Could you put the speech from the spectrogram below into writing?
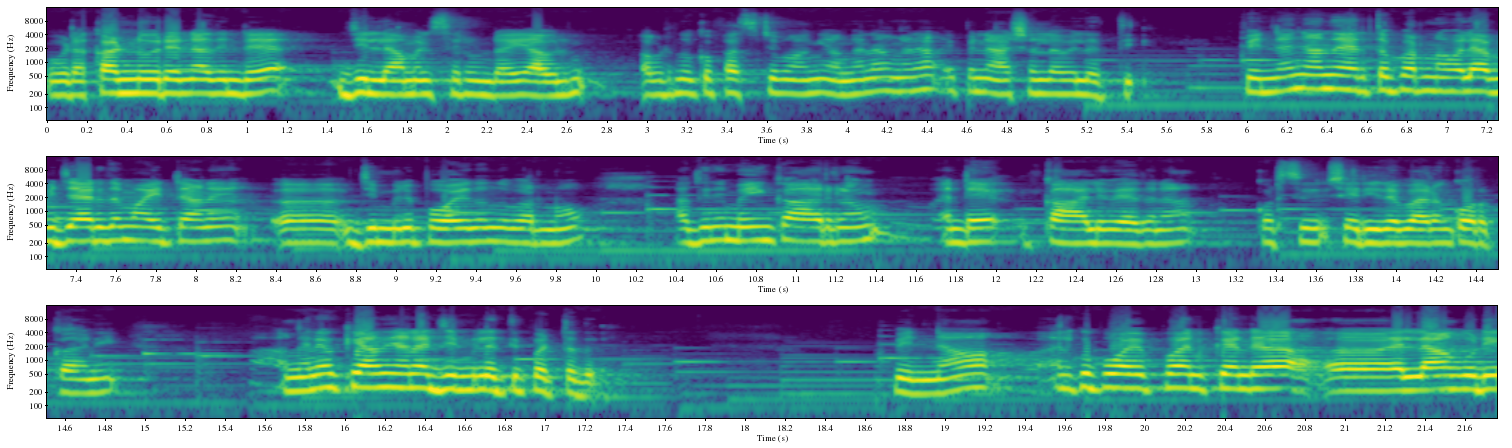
ഇവിടെ കണ്ണൂർ തന്നെ അതിന്റെ ജില്ലാ മത്സരം ഉണ്ടായി അവരും അവിടെ നിന്നൊക്കെ ഫസ്റ്റ് വാങ്ങി. അങ്ങനെ അങ്ങനെ ഇപ്പം നാഷണൽ ലെവലിലെത്തി പിന്നെ ഞാൻ നേരത്തെ പറഞ്ഞ പോലെ അവിചാരിതമായിട്ടാണ് ജിമ്മിൽ പോയതെന്ന് പറഞ്ഞു. അതിന് മെയിൻ കാരണം എന്റെ കാലുവേദന കുറച്ച് ശരീരഭാരം കുറയ്ക്കാൻ അങ്ങനെയൊക്കെയാണ് ഞാൻ ആ ജിമ്മിൽ എത്തിപ്പെട്ടത്. പിന്നെ എനിക്ക് പോയപ്പോൾ എനിക്ക് എന്റെ എല്ലാം കൂടി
